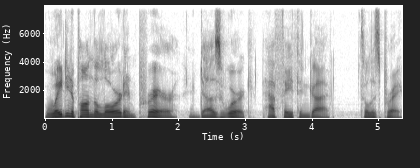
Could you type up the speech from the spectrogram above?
waiting upon the Lord and prayer does work. Have faith in God. So let's pray.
